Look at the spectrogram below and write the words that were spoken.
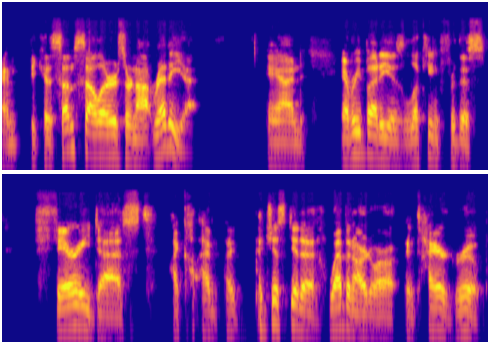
and because some sellers are not ready yet. And everybody is looking for this fairy dust. I, I, I just did a webinar to our entire group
